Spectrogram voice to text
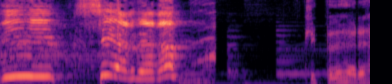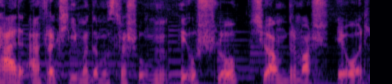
Vi ser dere! Klippet du hører her, er fra klimademonstrasjonen i Oslo 22.3 i år.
